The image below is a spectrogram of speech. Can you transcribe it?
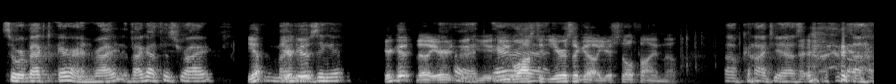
So we're back to Aaron, right? If I got this right, yep, am I using it? You're good. No, you're right, you, you, lost it years ago. You're still fine though. Oh God, yes. uh,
